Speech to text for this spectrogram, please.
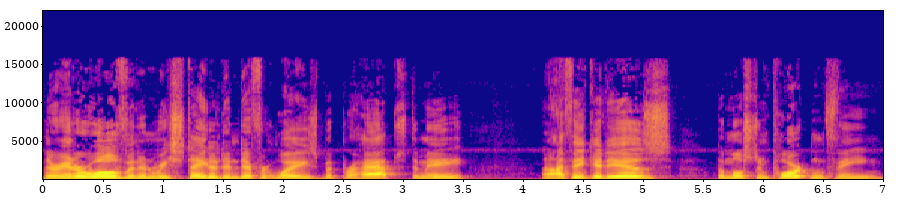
they're interwoven and restated in different ways. But perhaps to me, and I think it is the most important theme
